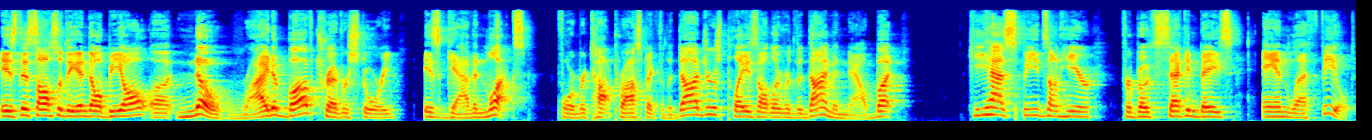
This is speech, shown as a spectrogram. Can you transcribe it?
is this also the end all be all? Uh, no. Right above Trevor Story is Gavin Lux, former top prospect for the Dodgers, plays all over the diamond now. But he has speeds on here for both second base and left field.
